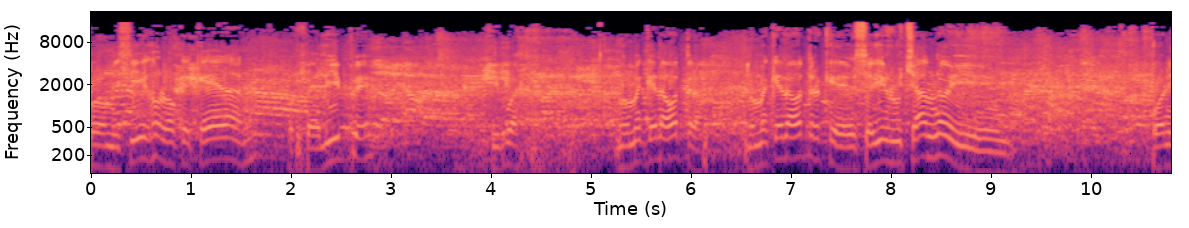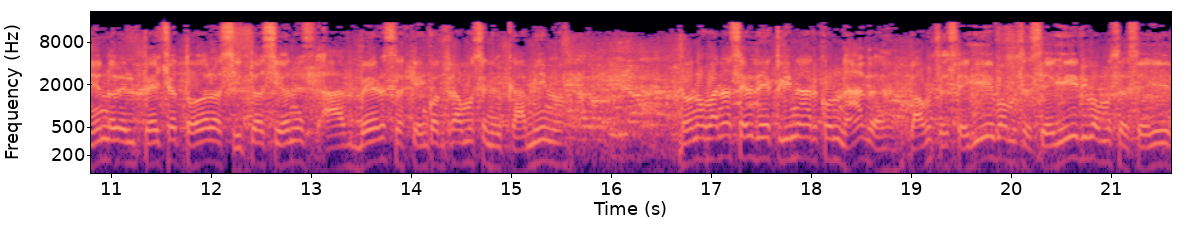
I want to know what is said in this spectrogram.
por mis hijos, lo que quedan, por Felipe. Y pues no me queda otra, no me queda otra que seguir luchando y poniendo del pecho todas las situaciones adversas que encontramos en el camino. No nos van a hacer declinar con nada. Vamos a seguir, vamos a seguir y vamos a seguir.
